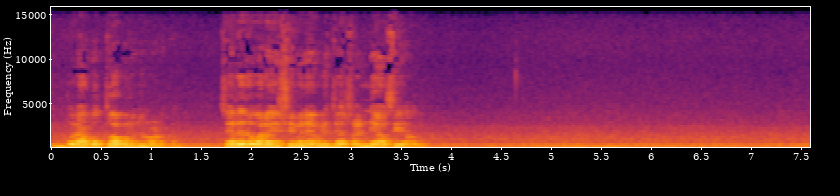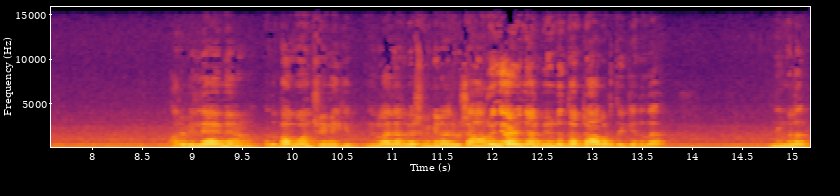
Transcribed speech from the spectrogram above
എന്തൊരു അബദ്ധ പറഞ്ഞു നടക്കുന്നത്? ചിലർ പറയും ശിവനെ വിളിച്ചാൽ സന്യാസിയാകും. അറിവില്ലായ്മയാണ്. അത് ഭഗവാൻ ക്ഷമിക്കും. നിങ്ങളതിനകത്ത് വിഷമിക്കേണ്ട കാര്യം പക്ഷെ അറിഞ്ഞു കഴിഞ്ഞാൽ വീണ്ടും തെറ്റാവർത്തിക്കരുത്. നിങ്ങൾ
